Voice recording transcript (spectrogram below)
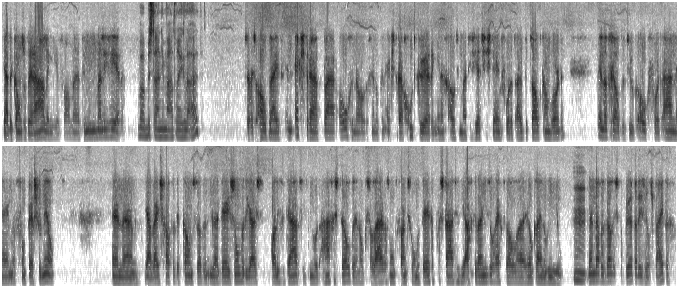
ja, de kans op herhaling hiervan uh, te minimaliseren. Waar bestaan die maatregelen uit? er is altijd een extra paar ogen nodig en ook een extra goedkeuring in een geautomatiseerd systeem voordat uitbetaald kan worden. En dat geldt natuurlijk ook voor het aannemen van personeel. En uh, ja, wij schatten de kans dat een UAD zonder de juiste kwalificaties nu wordt aangesteld en ook salaris ontvangt zonder tegenprestaties, die achten wij nu toch echt wel uh, heel klein opnieuw. Mm. En dat het wel is gebeurd, dat is heel spijtig.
